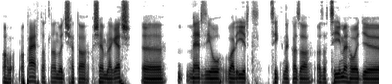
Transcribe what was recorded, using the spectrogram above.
a, a pártatlan, vagyis hát a, a semleges ö, verzióval írt cikknek az a, az a címe, hogy ö,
